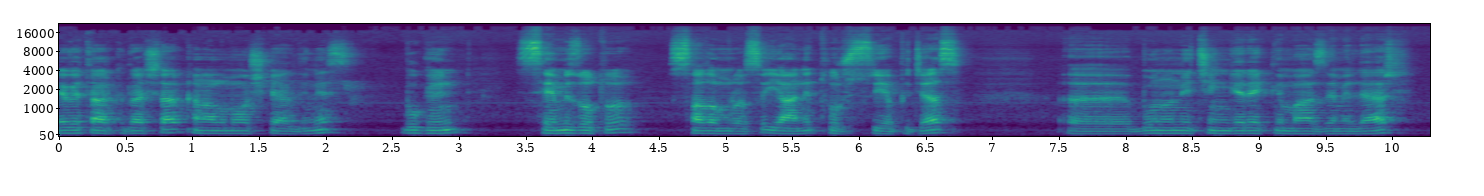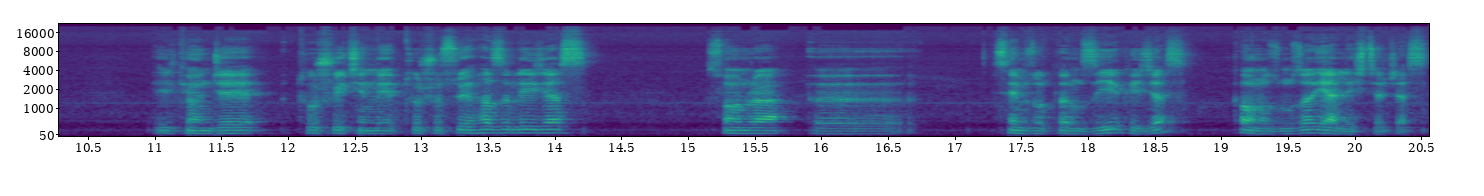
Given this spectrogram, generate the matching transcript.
Evet arkadaşlar kanalıma hoş geldiniz. Bugün semizotu salamurası yani turşusu yapacağız. Ee, bunun için gerekli malzemeler ilk önce turşu için bir turşu suyu hazırlayacağız. Sonra e, semizotlarımızı yıkayacağız. Kavanozumuza yerleştireceğiz.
